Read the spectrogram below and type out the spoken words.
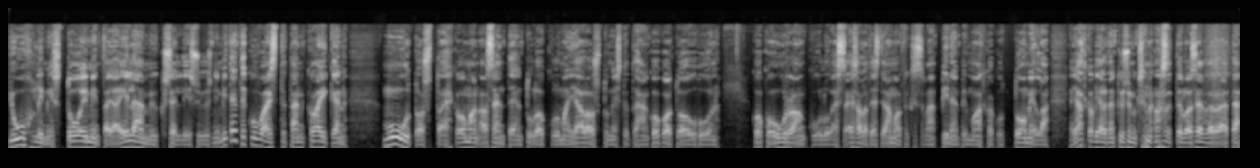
juhlimistoiminta ja elämyksellisyys, niin miten te kuvaisitte tämän kaiken muutosta, ehkä oman asenteen tulokulman jalostumista tähän koko touhuun, koko uran kuluessa. Esalla tietysti Amorfiksessa vähän pidempi matka kuin Tomilla. Ja jatka vielä tämän kysymyksen asettelua sen verran, että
